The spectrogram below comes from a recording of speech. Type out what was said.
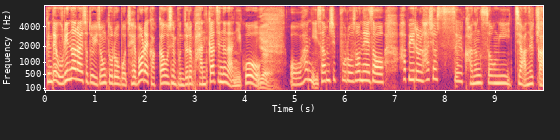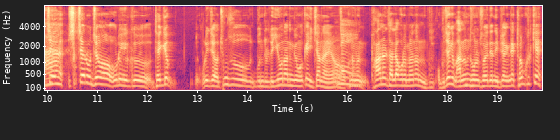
근데 우리나라에서도 이 정도로 뭐 재벌에 가까우신 분들은 반까지는 아니고 예. 어, 한 2, 30% 선에서 합의를 하셨을 가능성이 있지 않을까. 실제 실제로 저 우리 그 대기업 우리 저 총수분들도 이혼하는 경우가 꽤 있잖아요. 네. 그러면 반을 달라고 그러면은 무- 무지하게 많은 돈을 줘야 되는 입장인데 결국 그렇게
